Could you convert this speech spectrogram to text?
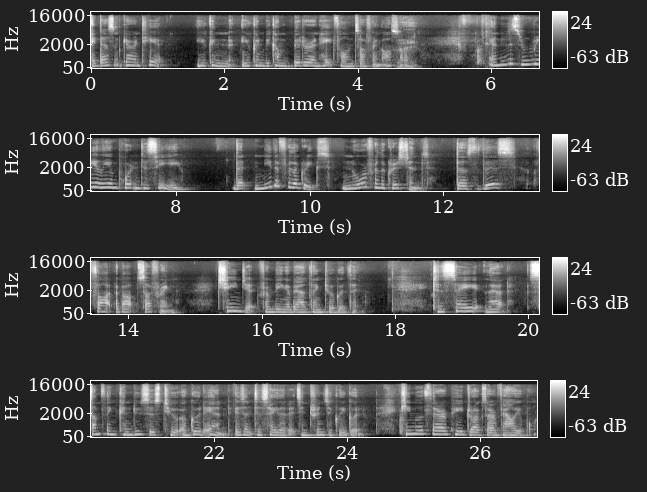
It doesn't guarantee it. You can you can become bitter and hateful in suffering also. Right. And it is really important to see that neither for the Greeks nor for the Christians does this thought about suffering change it from being a bad thing to a good thing. To say that something conduces to a good end isn't to say that it's intrinsically good. Chemotherapy drugs are valuable.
